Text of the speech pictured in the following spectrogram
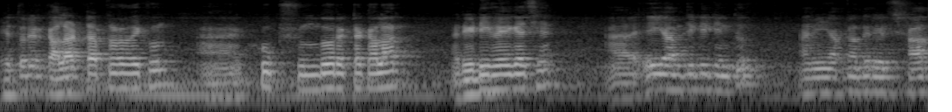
ভেতরের কালারটা আপনারা দেখুন খুব সুন্দর একটা কালার, রেডি হয়ে গেছে। এই আমটিকে কিন্তু আমি আপনাদের এর স্বাদ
